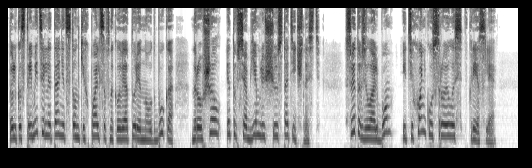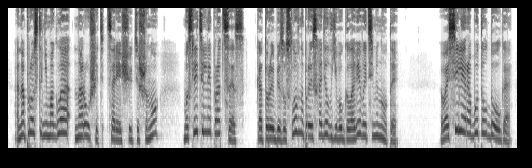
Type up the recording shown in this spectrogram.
только стремительный танец тонких пальцев на клавиатуре ноутбука нарушал эту всеобъемлющую статичность. Света взяла альбом и тихонько устроилась в кресле. Она просто не могла нарушить царящую тишину, мыслительный процесс, который, безусловно, происходил в его голове в эти минуты. Василий работал долго —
